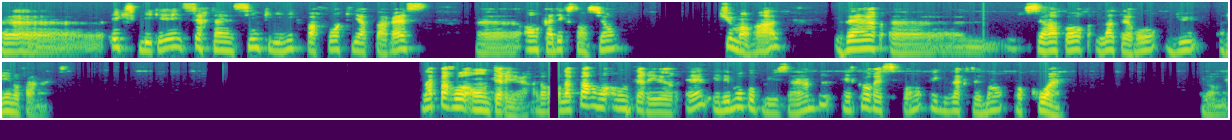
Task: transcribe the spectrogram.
euh, expliquer certains signes cliniques parfois qui apparaissent euh, en cas d'extension tumorale vers euh, ces rapports latéraux du rhinopharynx. La paroi antérieure. Alors la paroi antérieure, elle, elle est beaucoup plus simple. Elle correspond exactement au coin. Alors le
